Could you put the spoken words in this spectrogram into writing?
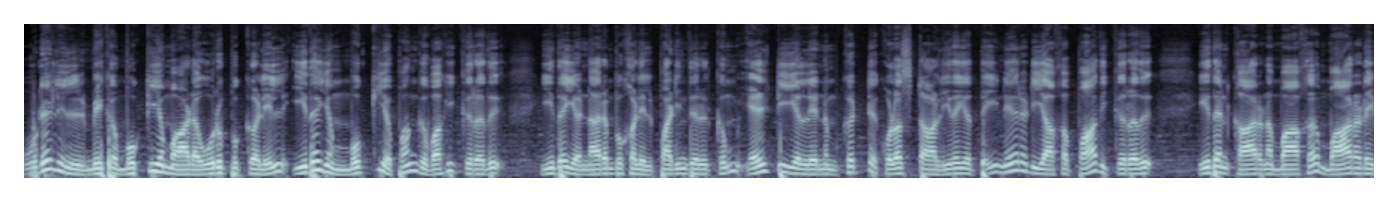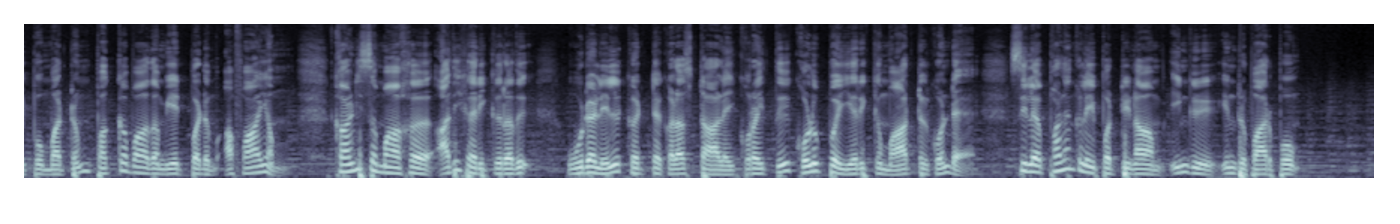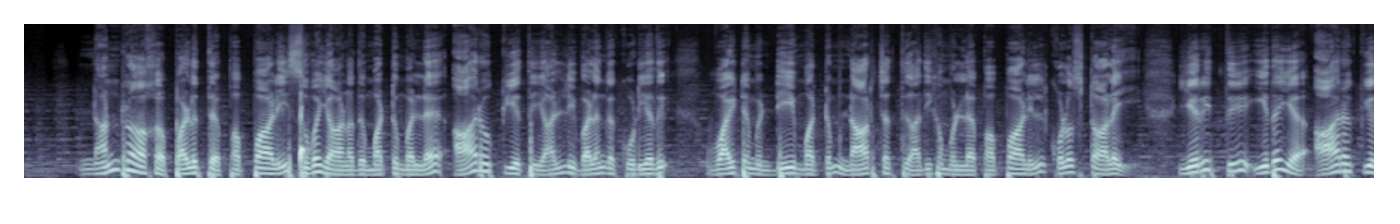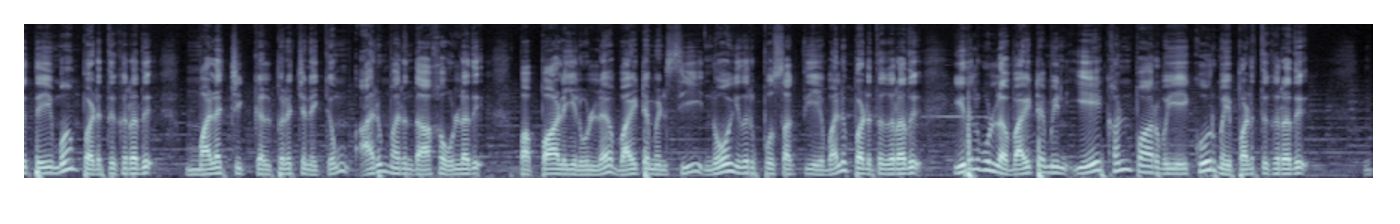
உடலில் மிக முக்கியமான உறுப்புகளில் இதயம் முக்கிய பங்கு வகிக்கிறது. இதய நரம்புகளில் படிந்திருக்கும் எல்டிஎல் என்னும் கெட்ட கொலஸ்ட்ரால் இதயத்தை நேரடியாக பாதிக்கிறது. இதன் காரணமாக மாரடைப்பு மற்றும் பக்கவாதம் ஏற்படும் அபாயம் கணிசமாக அதிகரிக்கிறது. உடலில் கெட்ட கொலஸ்ட்ராலை குறைத்து கொழுப்பை எரிக்கும் ஆற்றல் கொண்ட சில பழங்களை பற்றி நாம் இங்கு இன்று பார்ப்போம். நன்றாக பழுத்த பப்பாளி சுவையானது மட்டுமல்ல ஆரோக்கியத்தை அள்ளி வழங்கக்கூடியது. வைட்டமின் டி மற்றும் நார்ச்சத்து அதிகமுள்ள பப்பாளில் கொலஸ்ட்ராலை எரித்து இதய ஆரோக்கியத்தை மேம்படுத்துகிறது மலச்சிக்கல் பிரச்சனைக்கும் அருமருந்தாக உள்ளது. பப்பாளியில் உள்ள வைட்டமின் சி நோய் எதிர்ப்பு சக்தியை வலுப்படுத்துகிறது. இதில் உள்ள வைட்டமின் ஏ கண் பார்வையை கூர்மைப்படுத்துகிறது.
